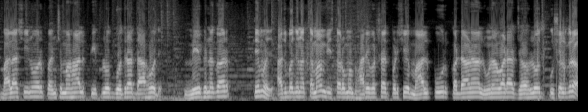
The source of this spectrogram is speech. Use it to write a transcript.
બાલાસિનોર, પંચમહાલ, પીપલોદ, ગોધરા, દાહોદ, મેઘનગર તેમજ આજુબાજુના તમામ વિસ્તારોમાં ભારે વરસાદ પડશે. માલપુર, કડાણા, લુણાવાડા, જહલોદ, કુશલગ્રહ,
